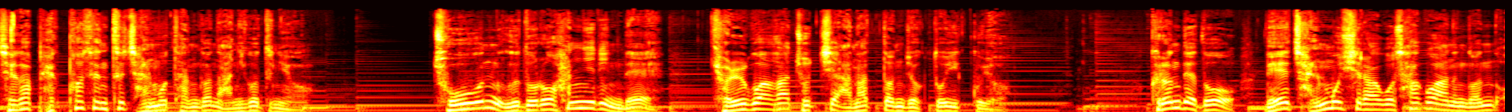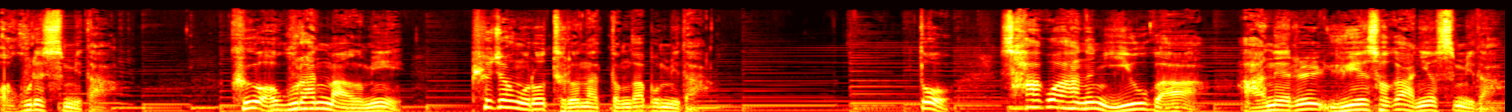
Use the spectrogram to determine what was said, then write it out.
제가 100% 잘못한 건 아니거든요. 좋은 의도로 한 일인데 결과가 좋지 않았던 적도 있고요. 그런데도 내 잘못이라고 사과하는 건 억울했습니다. 그 억울한 마음이 표정으로 드러났던가 봅니다. 또 사과하는 이유가 아내를 위해서가 아니었습니다.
